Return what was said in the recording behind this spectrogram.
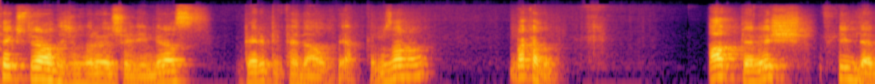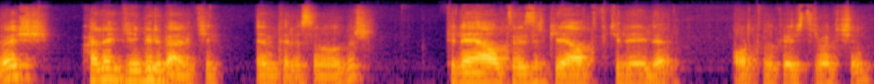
Tek süre avantajımız var öyle söyleyeyim. Biraz garip bir feda oldu yaptığımız ama bakalım. At D5, fil D5, kale G1 belki enteresan olabilir. Fil E6, vezir G6 fikirleriyle ortalık karıştırmak için.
